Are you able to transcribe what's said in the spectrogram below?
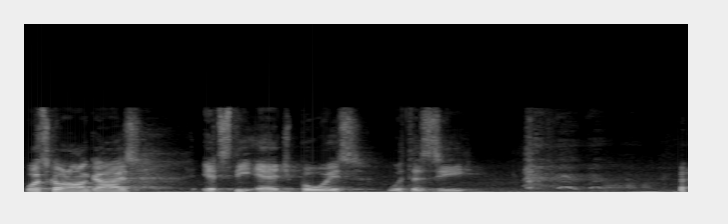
What's going on, guys? It's the Edge Boys with a Z.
